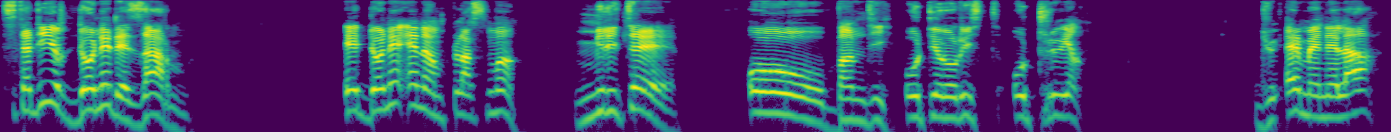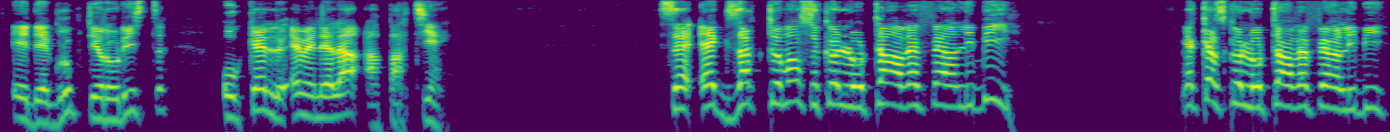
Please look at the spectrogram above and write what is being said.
c'est-à-dire donner des armes et donner un emplacement militaire aux bandits, aux terroristes, aux truands du MNLA et des groupes terroristes auxquels le MNLA appartient. C'est exactement ce que l'OTAN avait fait en Libye. Mais qu'est-ce que l'OTAN avait fait en Libye?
